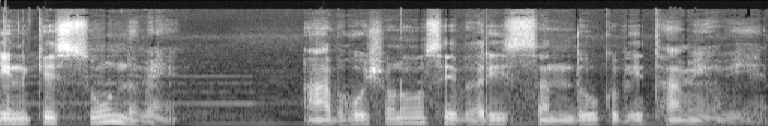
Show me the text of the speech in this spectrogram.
इनके सूंड में आभूषणों से भरी संदूक भी थामी हुई है।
